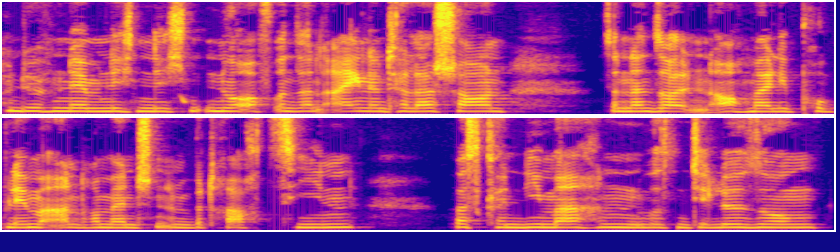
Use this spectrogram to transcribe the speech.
Wir dürfen nämlich nicht nur auf unseren eigenen Teller schauen, sondern sollten auch mal die Probleme anderer Menschen in Betracht ziehen. Was können die machen? Wo sind die Lösungen?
